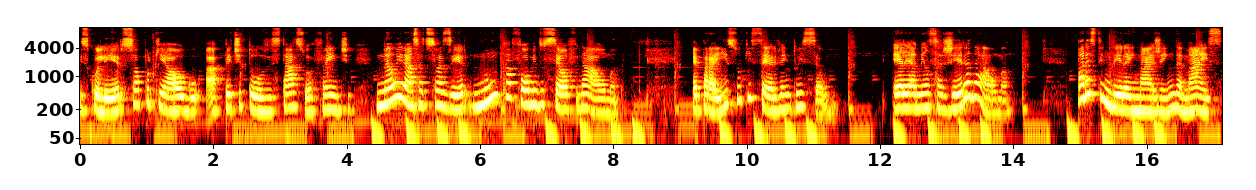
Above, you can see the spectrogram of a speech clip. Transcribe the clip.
Escolher só porque algo apetitoso está à sua frente não irá satisfazer nunca a fome do self da alma. É para isso que serve a intuição. Ela é a mensageira da alma. Para estender a imagem ainda mais,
